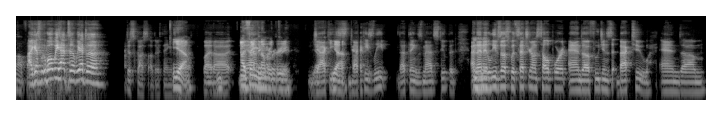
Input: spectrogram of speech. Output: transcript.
top. I guess well we had to we had to discuss other things. Yeah. But uh I yeah, think number three. Yeah. Jacqui's Yeah. Jacqui's leap. That thing's mad stupid. And then it Mhm. leaves us with Cetrion's teleport and uh Fujin's back two. And um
